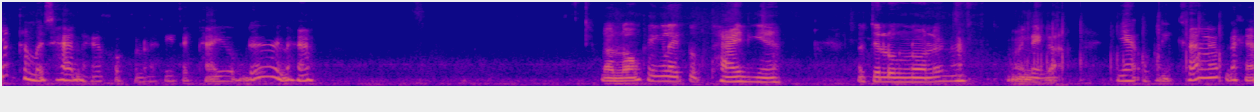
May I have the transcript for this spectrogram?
รักธรรมชาตินะคะ ขอบคุณค่ะที่ทักทายผมเด้อนะคะ เราร้องเพลงอะไรตบท้ายดีนะเราจะลงนอนแล้วนะมาเด็กอะยาอบดีครับนะคะ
